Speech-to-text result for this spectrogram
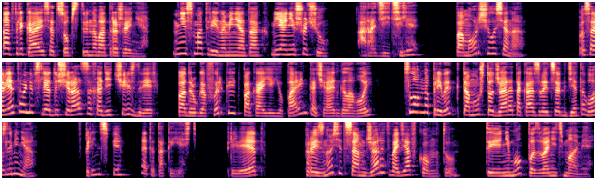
отвлекаясь от собственного отражения. «Не смотри на меня так, я не шучу». «А родители?» Поморщилась она. Посоветовали в следующий раз заходить через дверь. Подруга фыркает, пока ее парень качает головой, Словно привык к тому, что Джаред оказывается где-то возле меня. В принципе, это так и есть. «Привет», — произносит сам Джаред, войдя в комнату. «Ты не мог позвонить маме?»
